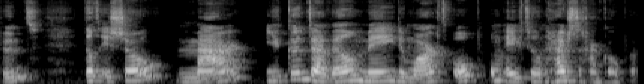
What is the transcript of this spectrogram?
punt. Dat is zo. Maar je kunt daar wel mee de markt op om eventueel een huis te gaan kopen.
